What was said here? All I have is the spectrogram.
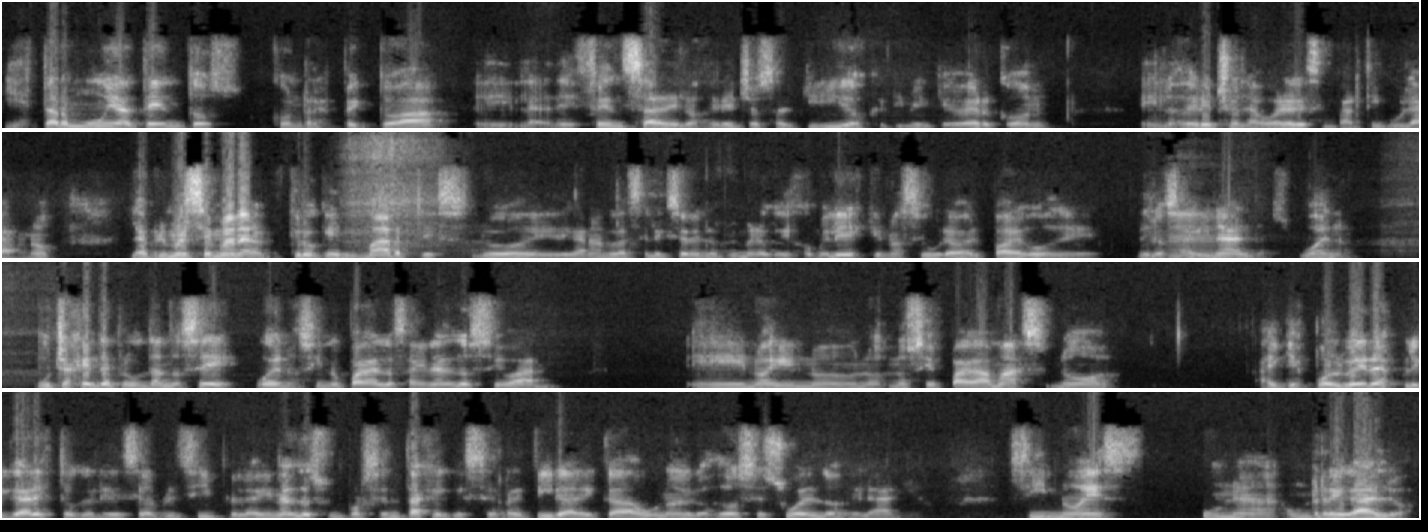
y estar muy atentos con respecto a eh, la defensa de los derechos adquiridos que tienen que ver con eh, los derechos laborales en particular. ¿no? La primera semana, creo que el martes, luego de, ganar las elecciones, lo primero que dijo Melé es que no aseguraba el pago de, los mm. aguinaldos. Bueno, mucha gente preguntándose, bueno, si no pagan los aguinaldos se van, eh, no, hay, no, no, se paga más. No, hay que volver a explicar esto que les decía al principio. El aguinaldo es un porcentaje que se retira de cada uno de los 12 sueldos del año. ¿sí? No es una, un regalo,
